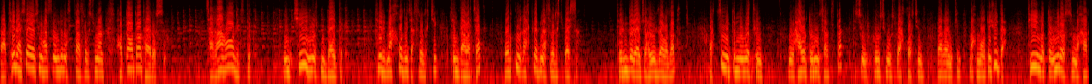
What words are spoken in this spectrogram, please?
За тэр хашаа байшин харсан өндөр настай асруулагч маань ходоодоо тайруулсан цагаан хоол иддэг. Эмчийн хяналтанд байдаг. Тэр мах хоол гэж асруулагчийг тэнд аваачаад урд нь галт гэдэг нэг асруулагч байсан. Тэрэн дээр авч хоёулаа болоод очсон өдөр нөгөөх нь нэг хавар дөрөв сард та тэр чинь хөрөгч мөс байхгүй орчинд байгаа юм чинь мах муудын шүү дээ. Тийм одоо өнөр болсон махаар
